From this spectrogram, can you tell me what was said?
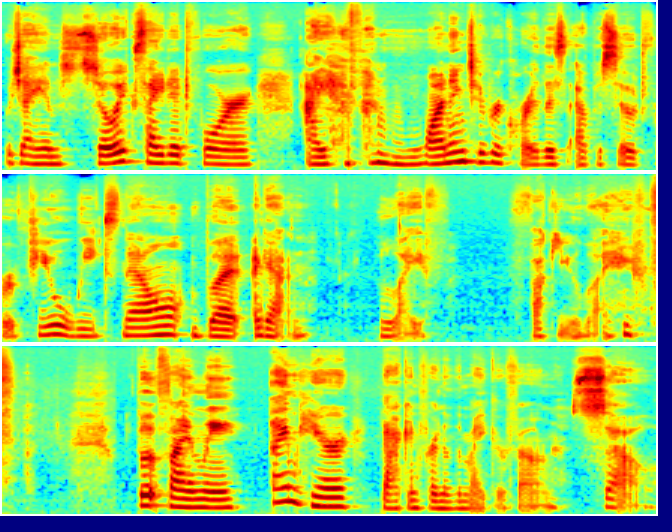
which I am so excited for. I have been wanting to record this episode for a few weeks now, but again, life. Fuck you, life. But finally, I'm here back in front of the microphone. So,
